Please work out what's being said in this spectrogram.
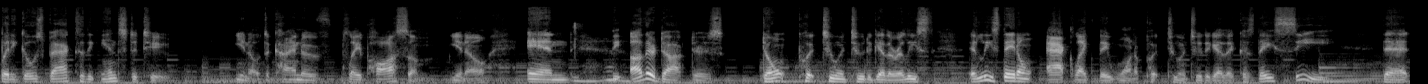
but he goes back to the institute, you know, to kind of play possum, you know, and yeah. the other doctors don't put two and two together. At least at least they don't act like they want to put two and two together because they see that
